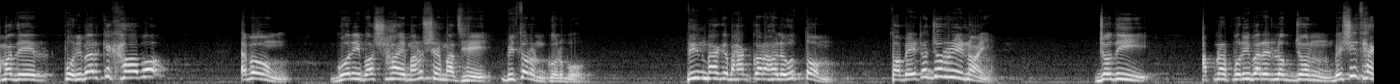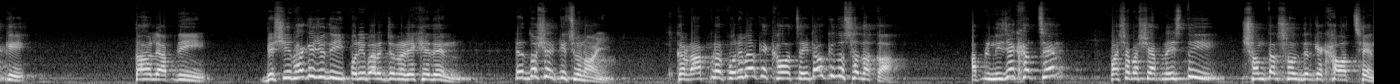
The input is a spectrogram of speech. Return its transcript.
আমাদের পরিবারকে খাওয়াবো এবং গরিব অসহায় মানুষের মাঝে বিতরণ করব। তিন ভাগে ভাগ করা হলে উত্তম। তবে এটা জরুরি নয়। যদি আপনার পরিবারের লোকজন বেশি থাকে, তাহলে আপনি বেশিরভাগই যদি পরিবারের জন্য রেখে দেন, এটা দোষের কিছু নয়। কারণ আপনার পরিবারকে খাওয়াচ্ছে, এটাও কিন্তু সাদাকা। আপনি নিজে খাচ্ছেন, পাশাপাশি আপনার স্ত্রী, সন্তান সন্তানদেরকে খাওয়াচ্ছেন,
